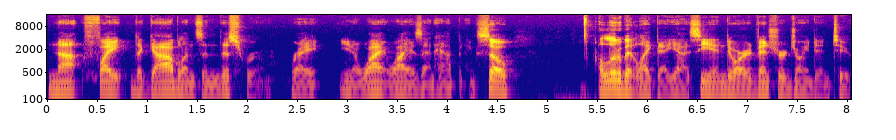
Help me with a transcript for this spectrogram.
not fight the goblins in this room right? You know why why is that happening? So a little bit like that. Yeah i see indoor adventurer joined in too.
